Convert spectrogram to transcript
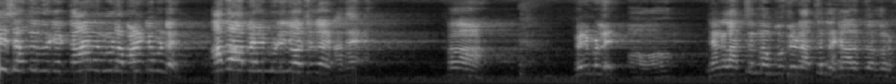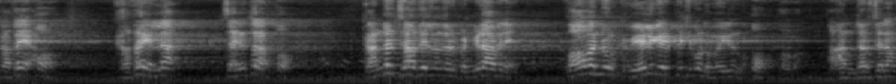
ഈ ശത്രുതയ്ക്ക് കാലം കൂടെ വഴക്കമുണ്ട്. അതാ പെരുമ്പിള്ളി ചോദിച്ചത്. അതെ. ആ പെരുമ്പിള്ളി. ഓ. ഞങ്ങൾ അച്ഛൻ നമ്പൂതിരിയുടെ അച്ഛന്റെ കാലത്ത് നടന്നൊരു കഥയാ. കഥയല്ല ചരിത്രം. കണ്ടച്ചാതിൽ നിന്നൊരു പെൺകിടാവിനെ പാവന്നൂർക്ക് വേലി കേൾപ്പിച്ചുകൊണ്ട് കൊണ്ടുപോയിരുന്നു ആ നിർജനം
